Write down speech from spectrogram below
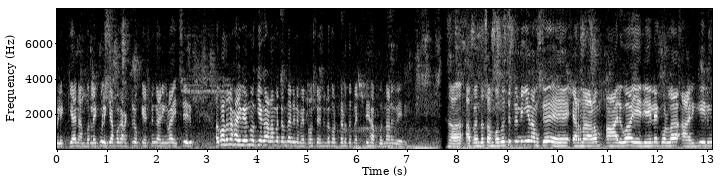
വിളിക്കുക. നമ്പറിലേക്ക് വിളിക്കുക. അപ്പോൾ കറക്റ്റ് ലൊക്കേഷനും കാര്യങ്ങളും അയച്ചു തരും. അത് മാത്രമല്ല ഹൈവേ നോക്കിയാൽ കാണാൻ പറ്റുന്ന തന്നെയാണ്. മെട്രോ സ്റ്റേഷന്റെ തൊട്ടടുത്ത് പെറ്റ് ഹബ്ബ് എന്നാണ് പേര്. അപ്പോൾ എന്താ സംഭവം എന്ന് വെച്ചിട്ടുണ്ടെങ്കിൽ നമുക്ക് എറണാകുളം ആലുവ ഏരിയയിലേക്കുള്ള ആരെങ്കിലും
